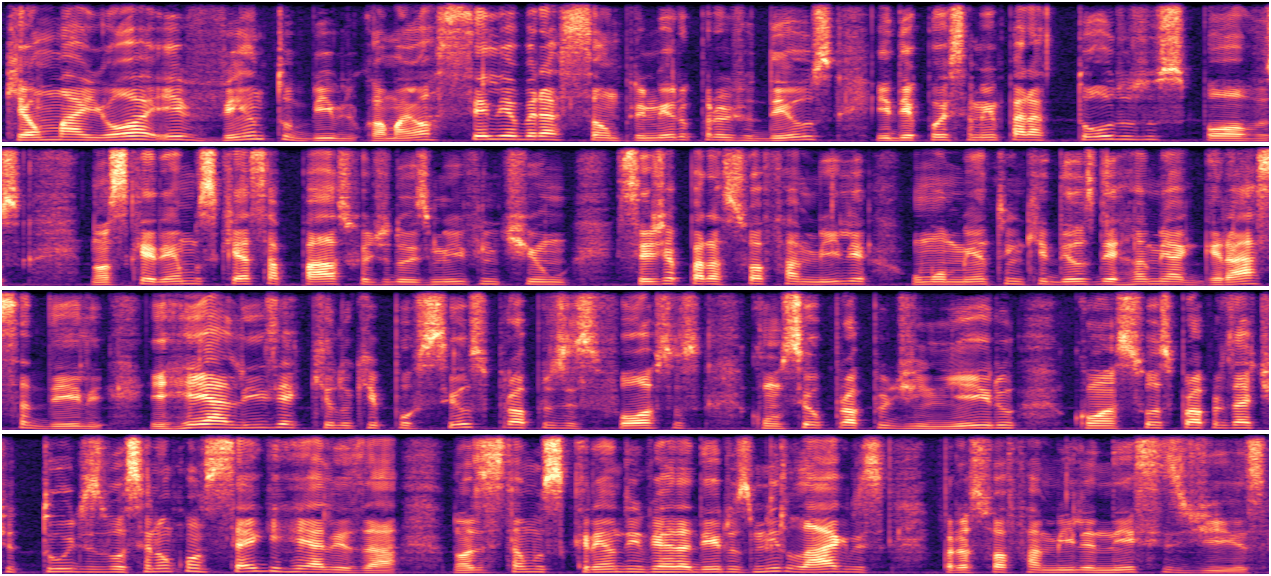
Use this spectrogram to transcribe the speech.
que é o maior evento bíblico, a maior celebração, primeiro para os judeus e depois também para todos os povos. Nós queremos que essa Páscoa de 2021 seja para a sua família um momento em que Deus derrame a graça dele e realize aquilo que, por seus próprios esforços, com seu próprio dinheiro, com as suas próprias atitudes, você não consegue realizar. Nós estamos crendo em verdadeiros milagres para a sua família nesses dias dias.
